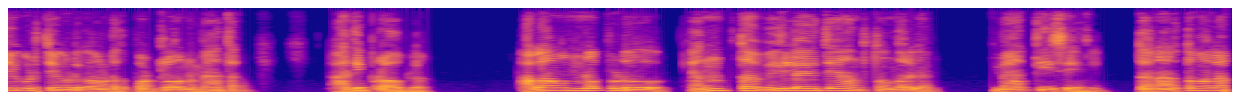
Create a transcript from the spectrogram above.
తేగుడు తేగుడుగా ఉంటుంది పొట్టలో ఉన్న మేత. అది ప్రాబ్లం అలా ఉన్నప్పుడు ఎంత వీలైతే అంత తొందరగా మేత తీసేయాలి. అర్థం అలా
